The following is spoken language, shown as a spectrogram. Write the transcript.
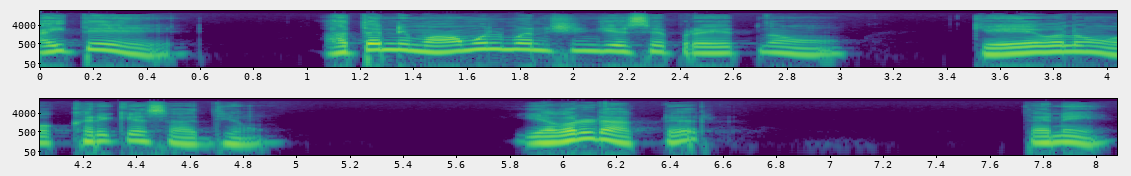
అయితే అతన్ని మామూలు మనిషిని చేసే ప్రయత్నం కేవలం ఒక్కరికే సాధ్యం. ఎవరు డాక్టర్? తనే.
